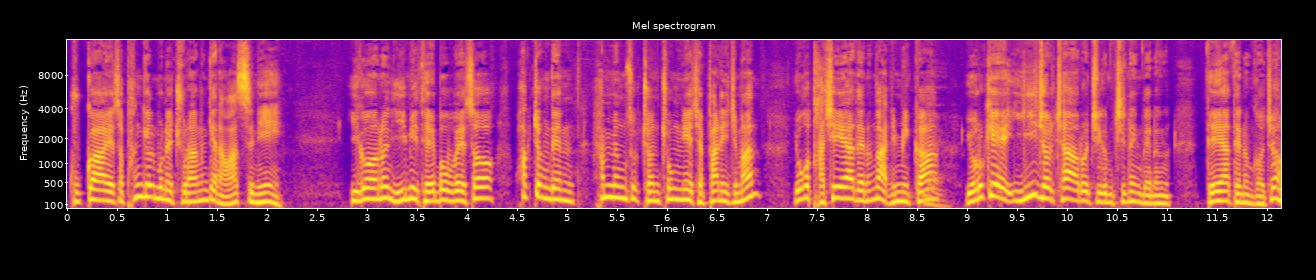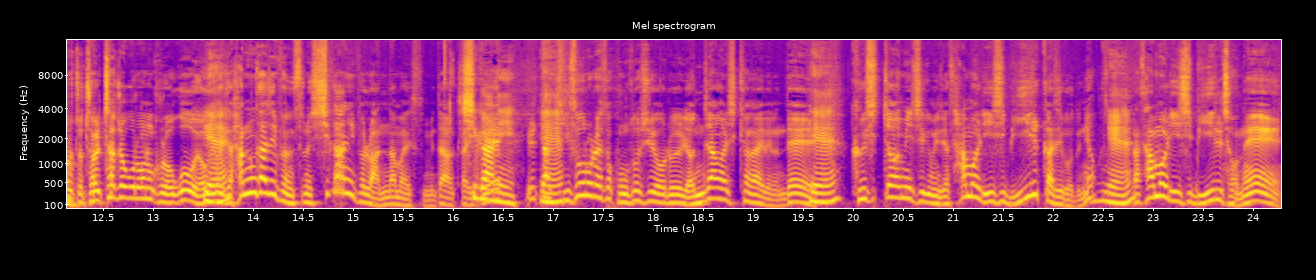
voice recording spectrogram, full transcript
국가에서 판결문에 준하는 게 나왔으니 이거는 이미 대법에서 확정된 한명숙 전 총리의 재판이지만 요거 다시 해야 되는 거 아닙니까? 네. 요렇게 이 절차로 지금 진행되는 돼야 되는 거죠. 그렇죠. 절차적으로는 그러고 여기 예. 이제 한 가지 변수는 시간이 별로 안 남아 있습니다. 그러니까 시간이. 일단 예. 기소를 해서 공소시효를 연장을 시켜놔야 되는데 예. 그 시점이 지금 이제 3월 22일까지거든요. 예. 그러니까 3월 22일 전에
